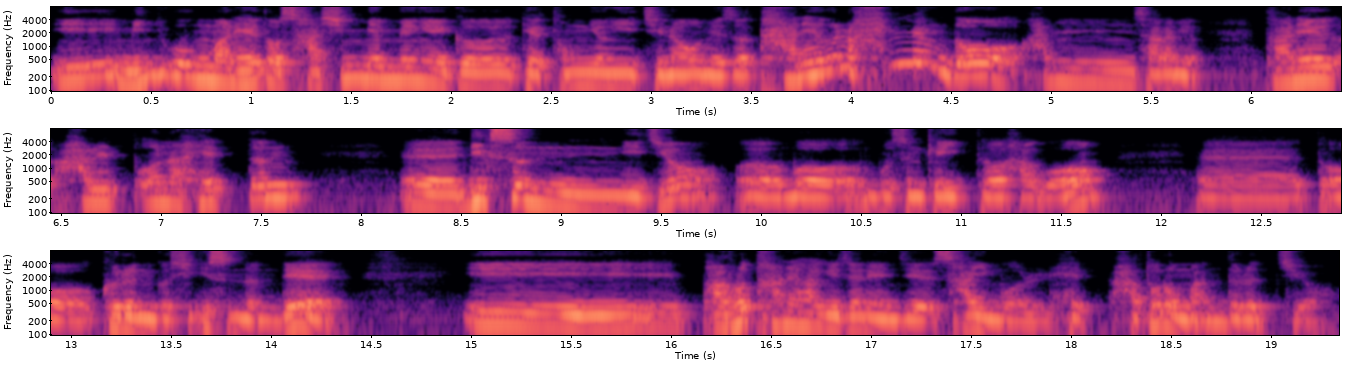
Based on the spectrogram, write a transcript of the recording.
이 민주국만 해도 40몇 명의 그 대통령이 지나오면서 탄핵을 한 명도 한 사람이 탄핵할 뻔했던 에, 닉슨이죠. 어, 뭐 무슨 게이터하고 에, 또 그런 것이 있었는데 이 바로 탄핵하기 전에 이제 사임을 해, 하도록 만들었죠.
